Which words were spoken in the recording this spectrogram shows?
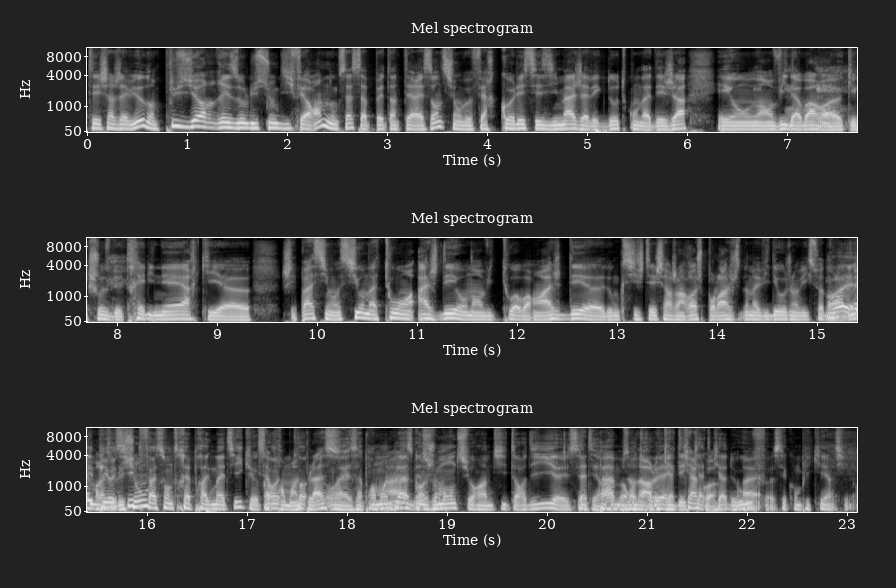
télécharger la vidéo dans plusieurs résolutions différentes. Donc ça, ça peut être intéressant si on veut faire coller ces images avec d'autres qu'on a déjà et on a envie d'avoir quelque chose de très linéaire qui, euh, je sais pas, si on, si on a tout en HD, on a envie de tout avoir en HD. euh, donc si je télécharge un rush pour le rajouter dans ma vidéo, j'ai envie que ce soit dans Ouais, la et même puis aussi résolution. de façon très pragmatique. Ça quand- prend moins de place. Ouais, ça prend moins de place quand je monte sur un petit ordi, etc. pas me retrouver le avec des 4K, 4K de quoi. ouf, c'est compliqué hein, sinon.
